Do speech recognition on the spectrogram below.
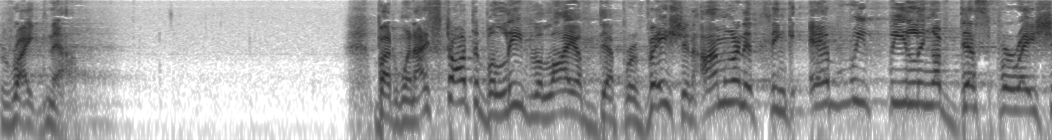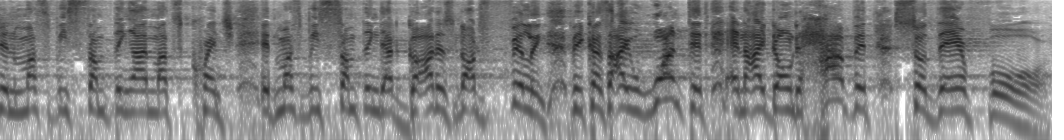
right now. But when I start to believe the lie of deprivation, I'm going to think every feeling of desperation must be something I must quench. It must be something that God is not filling because I want it and I don't have it. So therefore,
